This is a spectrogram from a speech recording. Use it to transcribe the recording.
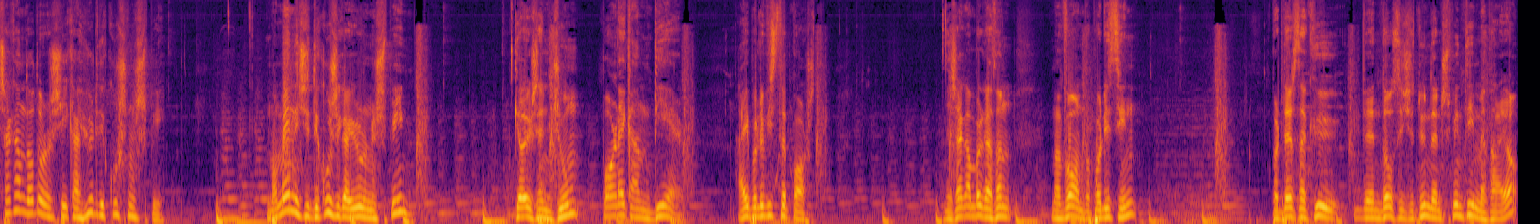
ça ka ndodhur është që i ka hyrë dikush në shtëpi. Në momentin që dikush i ka hyrë në shtëpi, kjo ishte në gjumë, por e ka ndier. Ai po lëvizte poshtë. Dhe ça ka bërë ka thënë më vonë për policinë. Përderisa ky vendosi që të hynte në shpinë time tha ajo,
